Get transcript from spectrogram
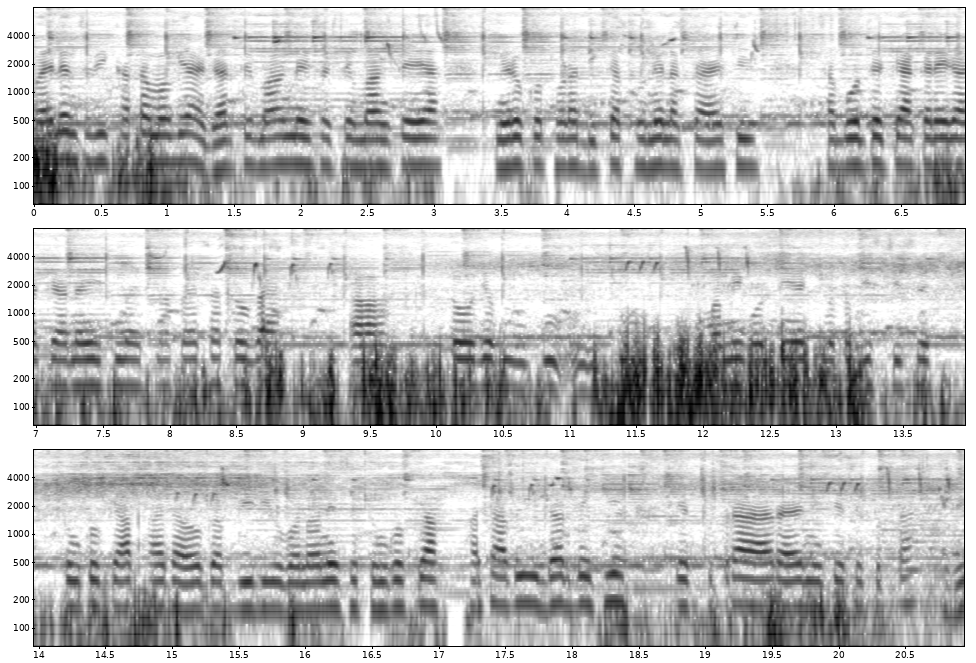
बैलेंस भी ख़त्म हो गया है। घर पे मांग नहीं सकते मांगते या मेरे को थोड़ा दिक्कत होने लगता है कि सब बोलते क्या करेगा क्या नहीं इतना इतना पैसा तो गा हाँ, तो जब मम्मी बोलती है कि मतलब इस चीज़ से तुमको क्या फ़ायदा होगा वीडियो बनाने से तुमको क्या अच्छा अभी इधर देखिए एक कुतरा आ रहा है नीचे से कुत्ता। अभी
